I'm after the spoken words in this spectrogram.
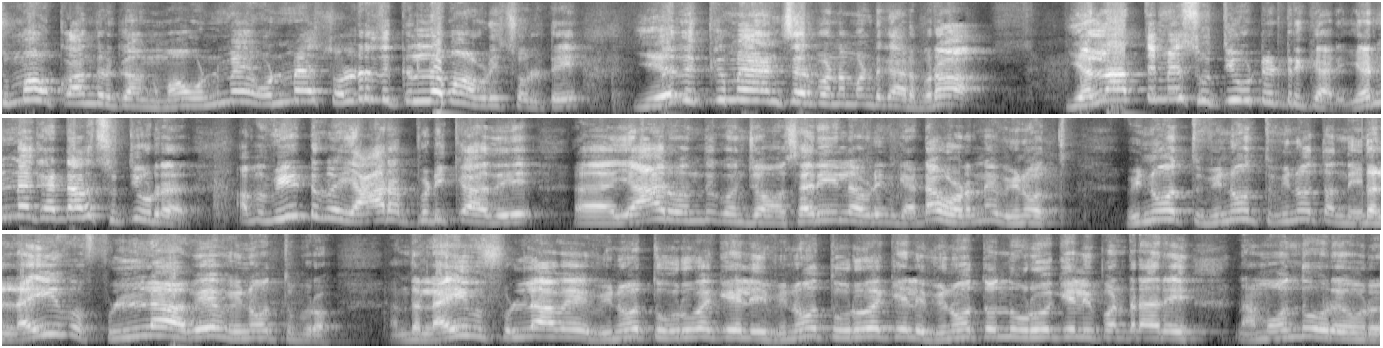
சும்மா உட்காந்துருக்காங்கம்மா உண்மை உண்மையா சொல்றதுக்கு இல்லமா அப்படின்னு சொல்லிட்டு எதுக்குமே ஆன்சர் பண்ண மாட்டேங்காரு ப்ரோ எல்லாத்தையுமே சுத்தி விட்டுட்டு இருக்காரு. என்ன கேட்டாலும் சுத்தி விடுறாரு. அப்போ வீட்டுக்கு யாரை பிடிக்காது? யார் வந்து கொஞ்சம் சரியில்லை அப்படின்னு கேட்டா உடனே வினோத். வினோத் வினோத் வினோத் அந்த லைவ் ஃபுல்லாகவே வினோத் ப்ரோ அந்த லைவ் ஃபுல்லாகவே வினோத் உருவகேலி வினோத் உருவகேலி வினோத் வந்து உருவகேலி பண்ணுறாரு நம்ம வந்து ஒரு ஒரு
